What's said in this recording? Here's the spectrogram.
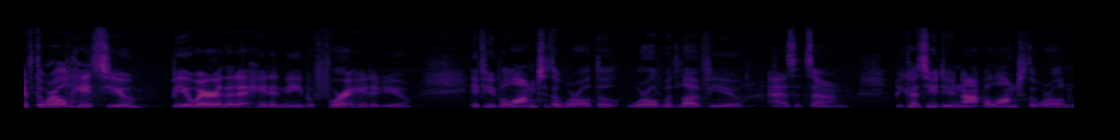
If the world hates you, be aware that it hated me before it hated you. If you belong to the world, the world would love you as its own. Because you do not belong to the world,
